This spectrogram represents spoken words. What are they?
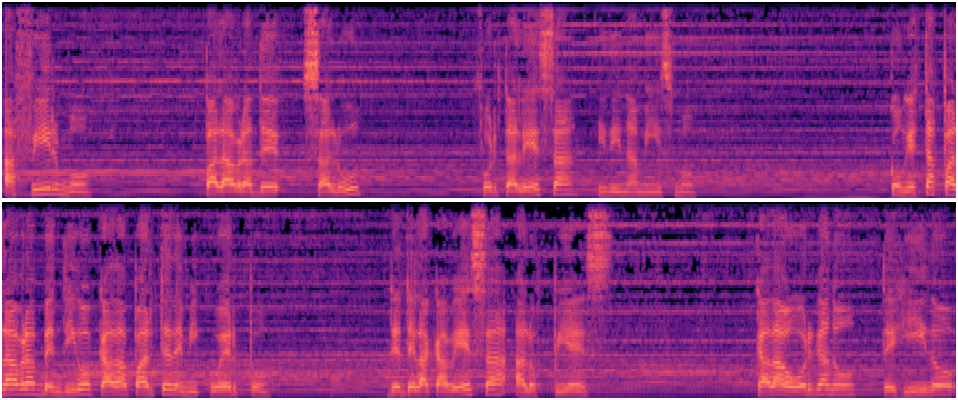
afirmo palabras de salud, fortaleza y dinamismo. Con estas palabras bendigo cada parte de mi cuerpo, desde la cabeza a los pies. Cada órgano, tejido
